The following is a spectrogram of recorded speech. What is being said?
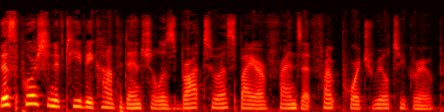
This portion of TV Confidential is brought to us by our friends at Front Porch Realty Group,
